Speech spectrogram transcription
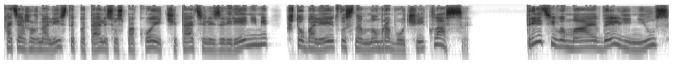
хотя журналисты пытались успокоить читателей заверениями, что болеют в основном рабочие классы. 3 мая в Дейли Ньюс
